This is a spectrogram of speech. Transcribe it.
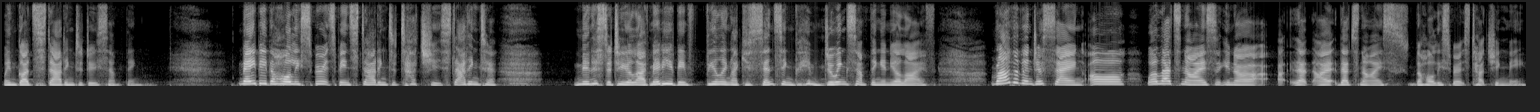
when God's starting to do something. Maybe the Holy Spirit's been starting to touch you, starting to minister to your life. Maybe you've been feeling like you're sensing Him doing something in your life. Rather than just saying, oh, well, that's nice, you know, that, I, that's nice, the Holy Spirit's touching me.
